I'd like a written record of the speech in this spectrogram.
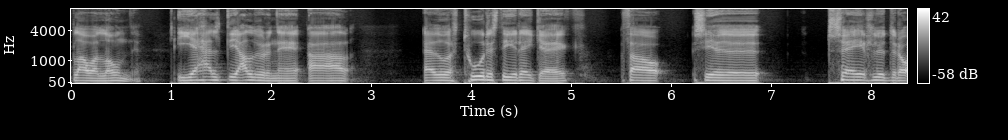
bláa lóni. Ég held í alvörunni að ef þú ert túristi í Reykjavík þá séu tveir hlutir á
